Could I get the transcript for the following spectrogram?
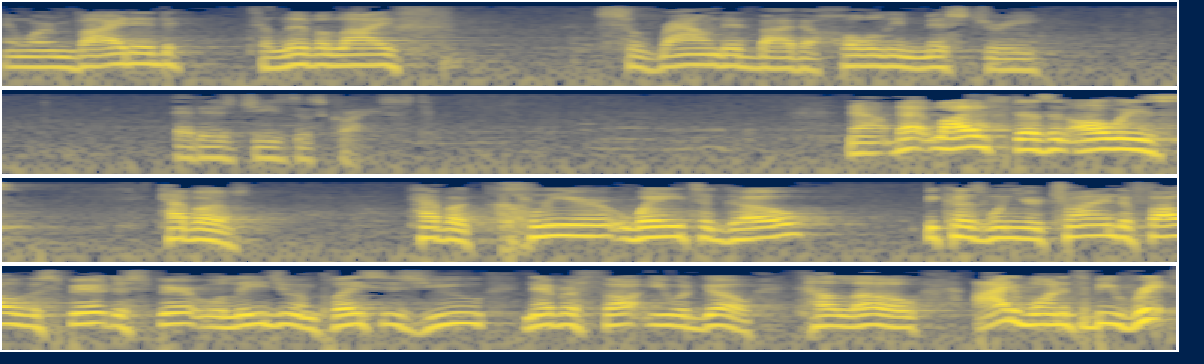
and we're invited to live a life surrounded by the holy mystery that is Jesus Christ. Now, that life doesn't always have a, have a clear way to go because when you're trying to follow the Spirit, the Spirit will lead you in places you never thought you would go. Hello, I wanted to be rich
